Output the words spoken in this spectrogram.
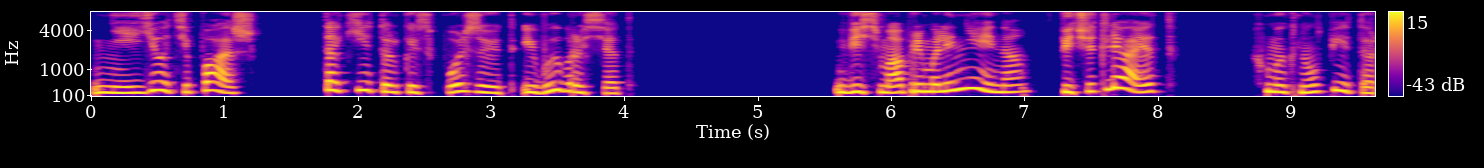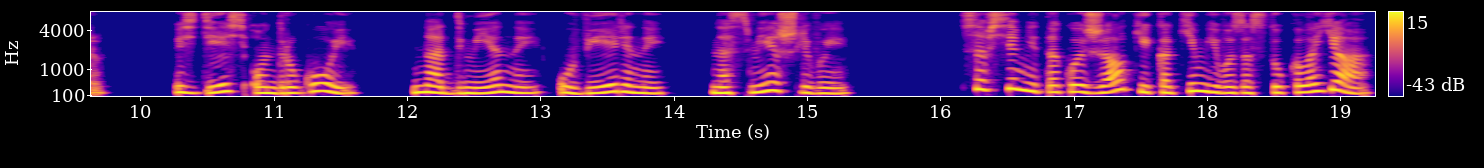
Не ее типаж. Такие только используют и выбросят. «Весьма прямолинейно, впечатляет», — хмыкнул Питер. «Здесь он другой, надменный, уверенный, насмешливый. Совсем не такой жалкий, каким его застукала я».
